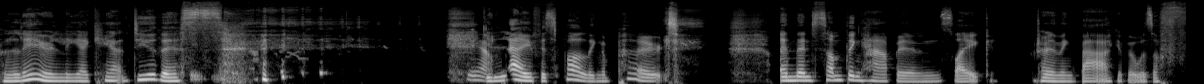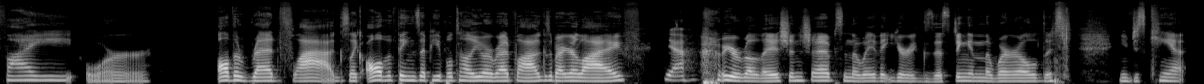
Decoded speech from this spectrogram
Clearly, I can't do this. yeah. Your life is falling apart. and then something happens. Like, I'm trying to think back if it was a fight or all the red flags, like all the things that people tell you are red flags about your life yeah or your relationships and the way that you're existing in the world and you just can't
